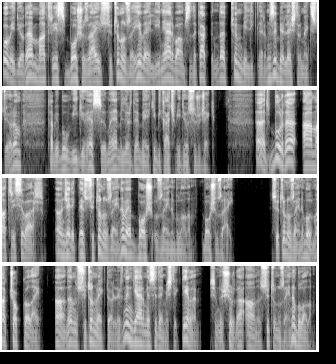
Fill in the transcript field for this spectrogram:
Bu videoda matris, boş uzay, sütun uzayı ve lineer bağımsızlık hakkında tüm bildiklerimizi birleştirmek istiyorum. Tabi bu videoya sığmayabilir de belki birkaç video sürecek. Evet, burada A matrisi var. Öncelikle sütun uzayını ve boş uzayını bulalım. Boş uzay. Sütun uzayını bulmak çok kolay. A'nın sütun vektörlerinin germesi demiştik değil mi? Şimdi şurada A'nın sütun uzayını bulalım.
